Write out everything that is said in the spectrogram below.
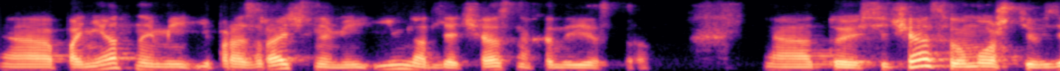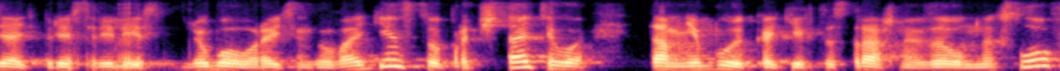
э, понятными и прозрачными именно для частных инвесторов. Э, то есть сейчас вы можете взять пресс-релиз любого рейтингового агентства, прочитать его, там не будет каких-то страшных заумных слов,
